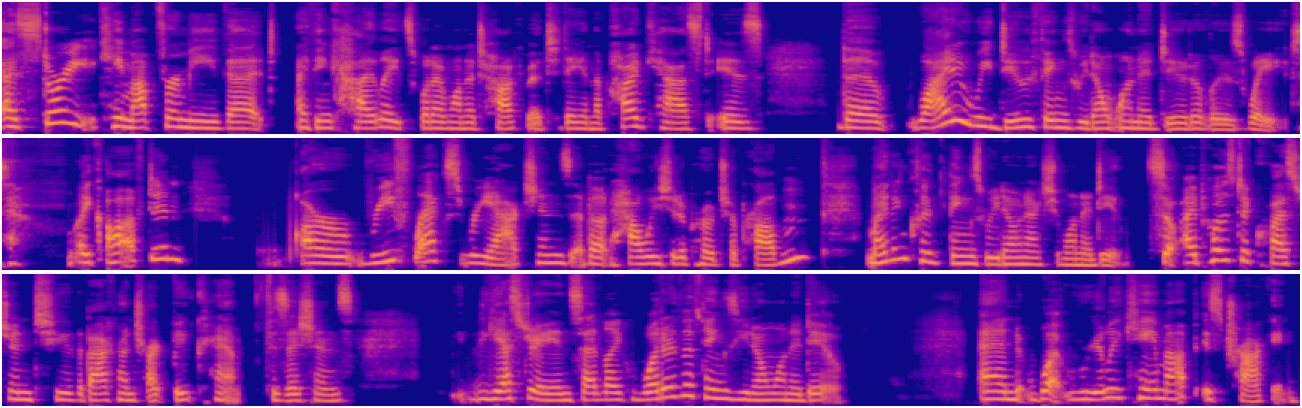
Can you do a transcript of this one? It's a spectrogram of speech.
a story came up for me that I think highlights what I want to talk about today in the podcast is the why do we do things we don't want to do to lose weight? like often our reflex reactions about how we should approach a problem might include things we don't actually want to do. So I posed a question to the Back on Track Bootcamp physicians yesterday and said, like, what are the things you don't want to do? And what really came up is tracking.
